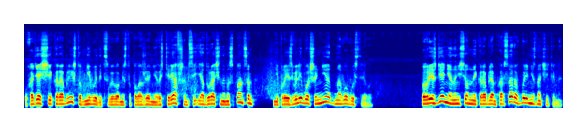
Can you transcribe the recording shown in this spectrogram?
уходящие корабли, чтобы не выдать своего местоположения растерявшимся и одураченным испанцам, не произвели больше ни одного выстрела. Повреждения, нанесенные кораблям корсаров, были незначительны.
